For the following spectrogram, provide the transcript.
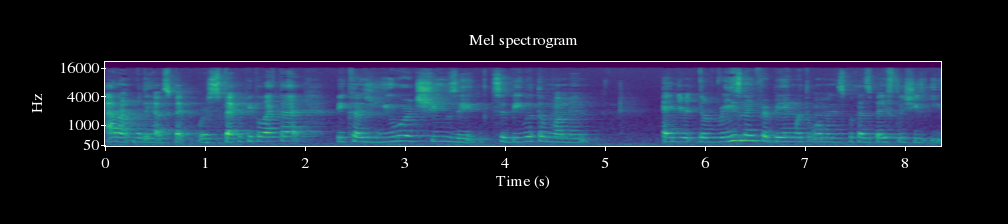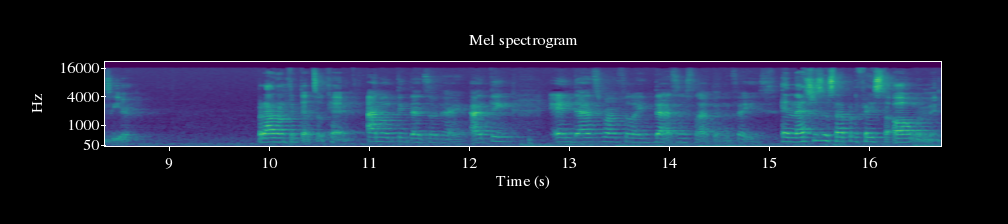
I don't really have respect, respect for people like that because you are choosing to be with a woman, and the reasoning for being with a woman is because basically she's easier. But I don't think that's okay. I don't think that's okay. I think, and that's where I feel like that's a slap in the face. And that's just a slap in the face to all women,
